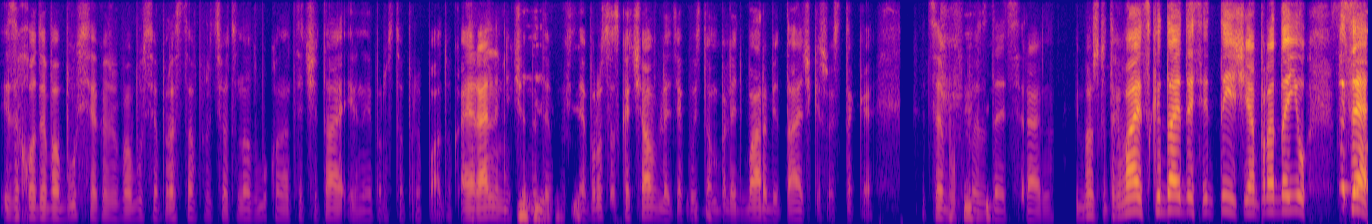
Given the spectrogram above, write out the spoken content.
І заходить бабуся, я кажу, бабуся перестав працювати ноутбук, вона це читає, і в неї просто припадок. А я реально нічого не дивився. Я просто скачав, блядь, якусь там, блядь, Барбі, тачки, щось таке. Це був пиздець, реально. І бабушка так, Вай, скидай 10 тисяч, я продаю. Все,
